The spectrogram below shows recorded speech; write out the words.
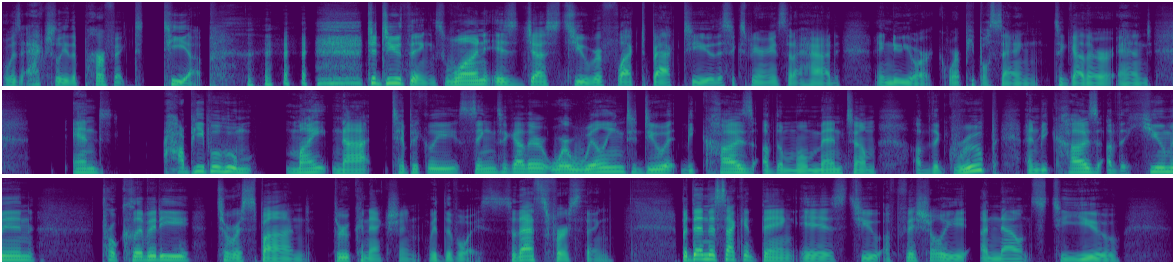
was actually the perfect tee up to do things. One is just to reflect back to you this experience that I had in New York where people sang together and and how people who might not typically sing together were willing to do it because of the momentum of the group and because of the human proclivity to respond through connection with the voice. So that's first thing. But then the second thing is to officially announce to you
